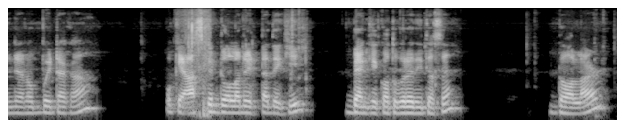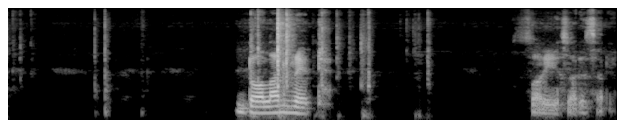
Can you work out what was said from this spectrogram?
নিরানব্বই টাকা। ওকে, আজকের ডলার রেটটা দেখি। ব্যাংকে কত করে দিতেছে? Dollar dollar rate sorry sorry sorry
